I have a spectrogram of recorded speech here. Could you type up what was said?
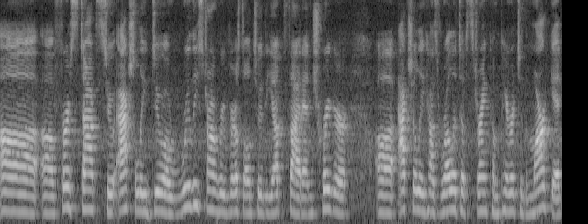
uh, uh, first stocks to actually do a really strong reversal to the upside and trigger uh, actually has relative strength compared to the market.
